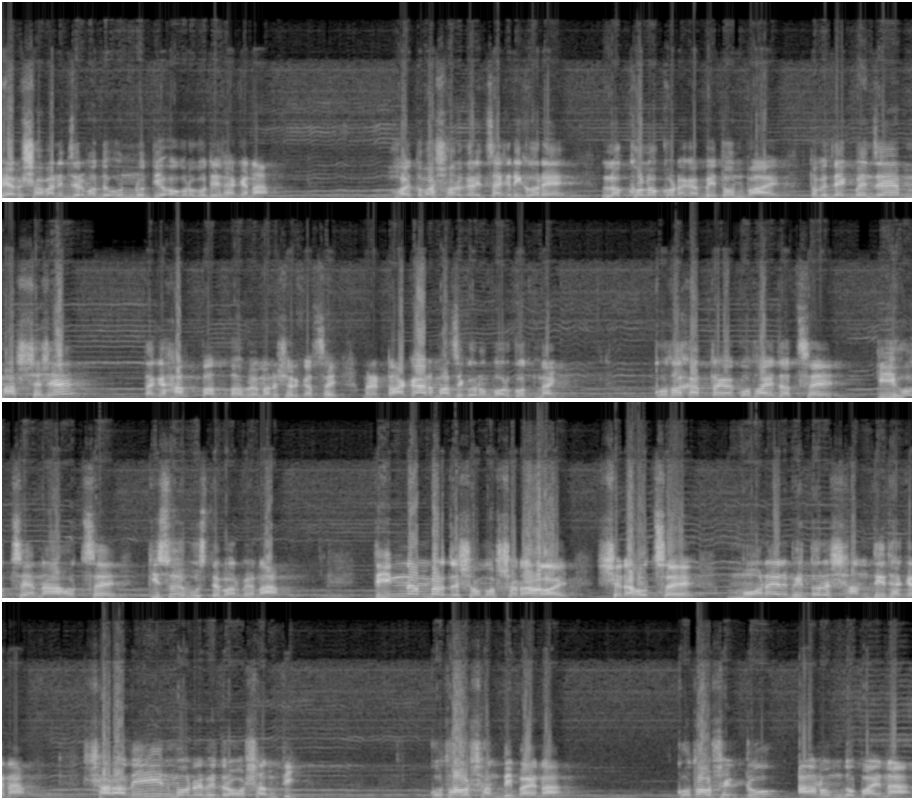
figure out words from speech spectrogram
ব্যবসা বাণিজ্যের মধ্যে উন্নতি, অগ্রগতি থাকে না। হয়তোবা সরকারি চাকরি করে, লক্ষ লক্ষ টাকা বেতন পায়, তবে দেখবেন যে মাস শেষে তাকে হাত পাততে হবে মানুষের কাছে। মানে টাকার মাঝে কোনো বরকত নাই। কোথাকার টাকা কোথায় যাচ্ছে, কি হচ্ছে, না হচ্ছে, কিছুই বুঝতে পারবে না। তিন নাম্বার যে সমস্যাটা হয়, সেটা হচ্ছে মনের ভিতরে শান্তি থাকে না। সারাদিন মনের ভিতরে অশান্তি। কোথাও শান্তি পায় না। কোথাও সে একটু আনন্দ পায় না।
